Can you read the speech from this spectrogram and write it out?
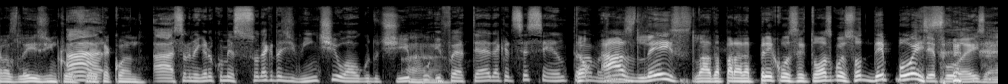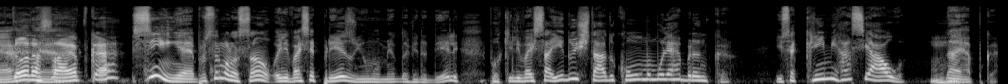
aquelas leis Jim Crow, Ah, até quando? Ah, se não me engano, começou na década de 20 ou algo do tipo, Ah. e foi até a década de 60. Então, as leis lá da parada preconceituosa começou depois. Depois, é. então, nessa é. época. Sim, é, pra você ter uma noção, ele vai ser preso em um momento da vida dele, porque ele vai sair do estado com uma mulher branca. Isso é crime racial Uhum. na época.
